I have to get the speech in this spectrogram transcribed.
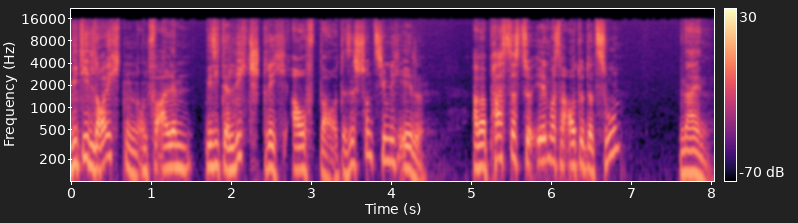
Wie die leuchten und vor allem, wie sich der Lichtstrich aufbaut, das ist schon ziemlich edel. Aber passt das zu irgendwas im Auto dazu? Nein.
